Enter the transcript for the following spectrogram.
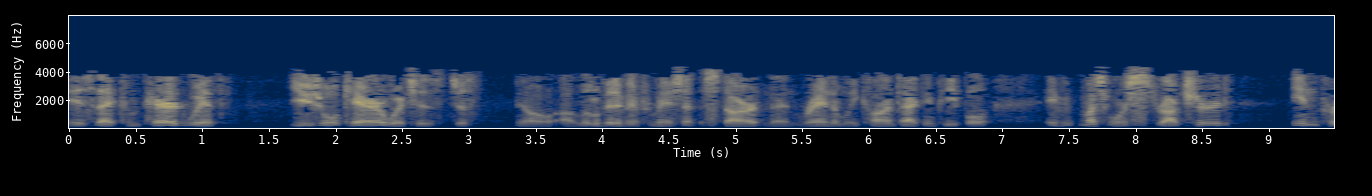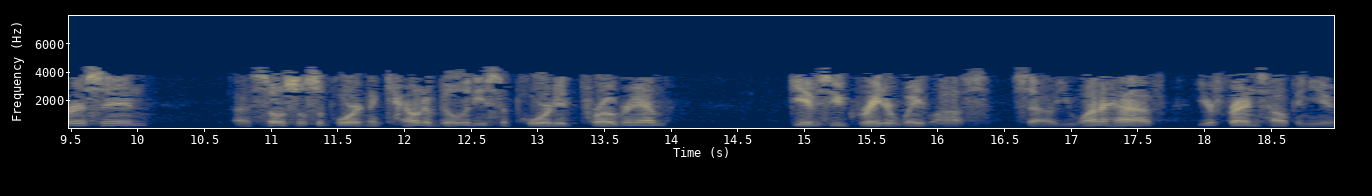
is that compared with usual care, which is just, you know, a little bit of information at the start and then randomly contacting people, a much more structured, in-person, uh, social support and accountability supported program gives you greater weight loss. So you want to have your friends helping you.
